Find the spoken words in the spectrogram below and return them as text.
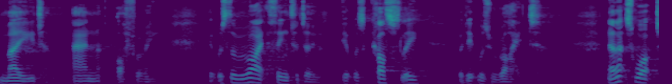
made an offering. It was the right thing to do. It was costly, but it was right. Now that's what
